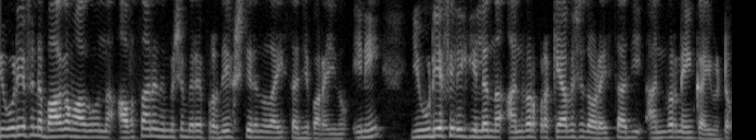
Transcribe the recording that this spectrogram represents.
യു ഡി എഫിന്റെ ഭാഗമാകുമെന്ന് അവസാന നിമിഷം വരെ പ്രതീക്ഷിച്ചിരുന്നതായി സജി പറയുന്നു. ഇനി യു ഡി എഫിലേക്ക് ഇല്ലെന്ന് അൻവർ പ്രഖ്യാപിച്ചതോടെ സജി അൻവറിനെയും കൈവിട്ടു.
